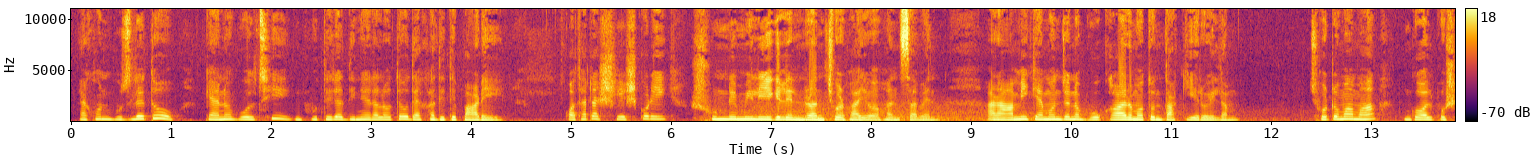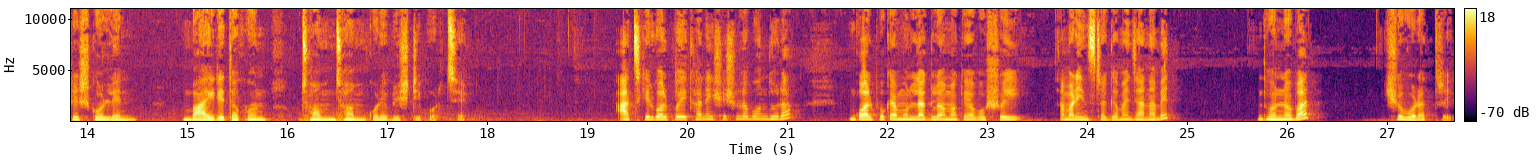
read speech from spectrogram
এখন বুঝলে তো কেন বলছি? ভূতেরা দিনের আলোতেও দেখা দিতে পারে। কথাটা শেষ করেই শূন্যে মিলিয়ে গেলেন রণছোর ভাই ও হানসাবেন। আর আমি কেমন যেন বোকার মতন তাকিয়ে রইলাম। ছোট মামা গল্প শেষ করলেন। বাইরে তখন ঝমঝম করে বৃষ্টি পড়ছে। আজকের গল্প এখানেই শেষ হলো বন্ধুরা। গল্প কেমন লাগল আমাকে অবশ্যই আমার ইনস্টাগ্রামে জানাবেন। ধন্যবাদ। শুভরাত্রি।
